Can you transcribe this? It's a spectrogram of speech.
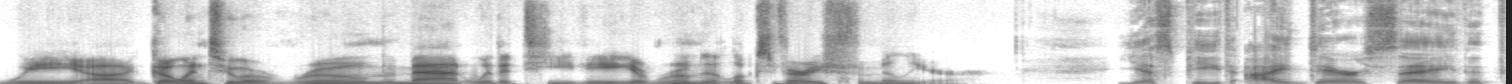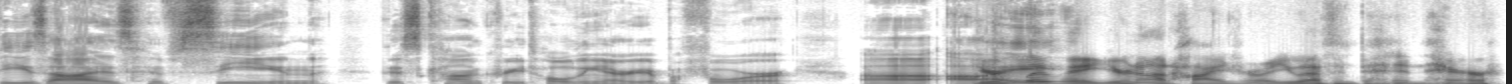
We uh, go into a room, Matt, with a TV, a room that looks very familiar. Yes, Pete, I dare say that these eyes have seen this concrete holding area before. Uh, You're, I, wait, wait, you're not Hydra. You haven't been in there.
